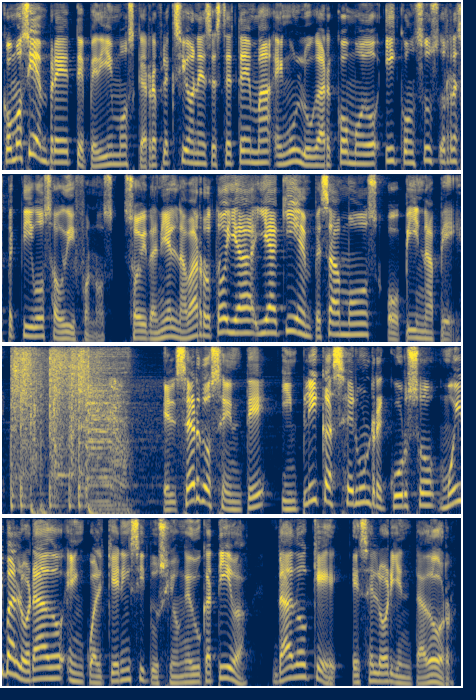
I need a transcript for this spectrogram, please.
Como siempre, te pedimos que reflexiones este tema en un lugar cómodo y con sus respectivos audífonos. Soy Daniel Navarro Toya y aquí empezamos Opina P. El ser docente implica ser un recurso muy valorado en cualquier institución educativa, dado que es el orientador,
